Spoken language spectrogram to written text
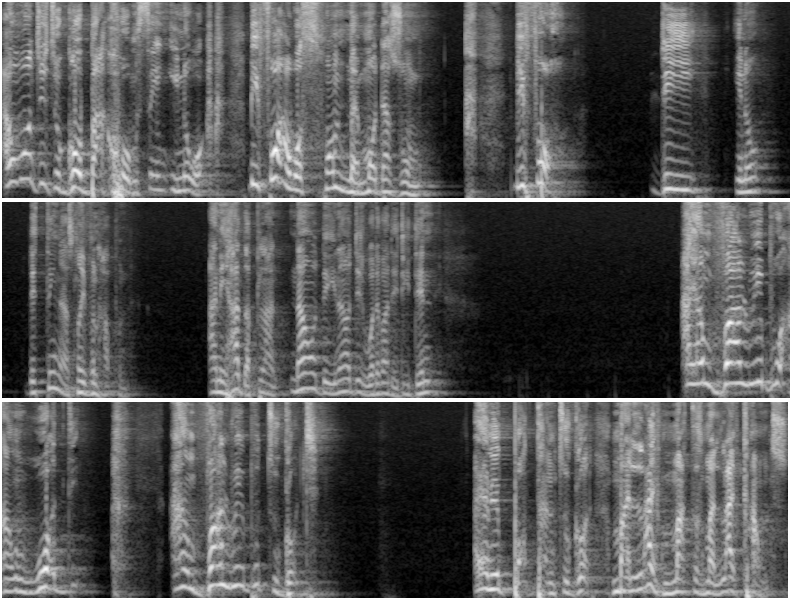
I want you to go back home saying, you know what? Before I was from my mother's womb, before the, you know, the thing has not even happened. And he had the plan. Now they now did whatever they did. Then I am valuable and worthy. I am valuable to God. I am important to God. My life matters, my life counts.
